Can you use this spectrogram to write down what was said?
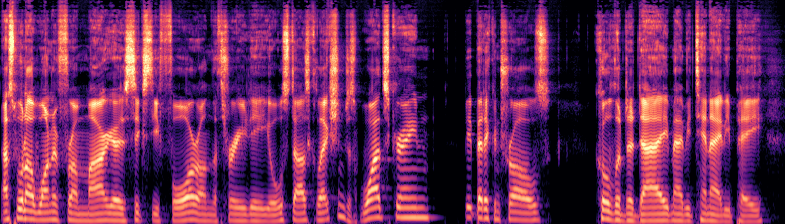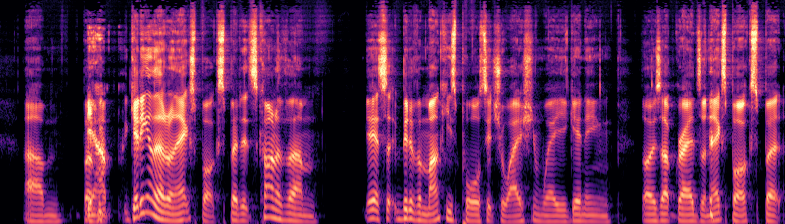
That's what I wanted from Mario 64 on the 3D All Stars collection. Just widescreen, bit better controls, call it a day, maybe 1080p. Um, but Yeah. getting that on Xbox, but it's kind of um, yeah, it's a bit of a monkey's paw situation where you're getting those upgrades on Xbox, but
